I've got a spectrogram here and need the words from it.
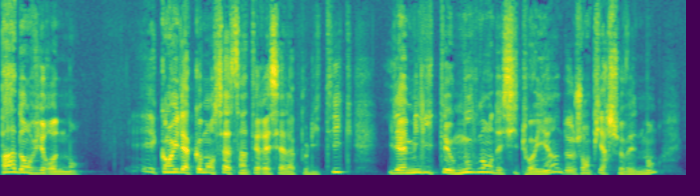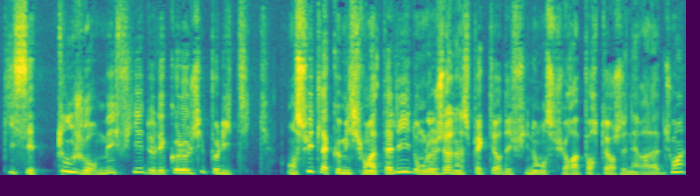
pas d'environnement. Et quand il a commencé à s'intéresser à la politique, il a milité au mouvement des citoyens de Jean-Pierre Chevènement, qui s'est toujours méfié de l'écologie politique. Ensuite, la commission Attali, dont le jeune inspecteur des finances fut rapporteur général adjoint,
